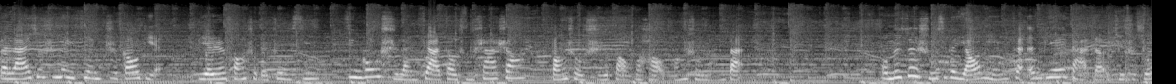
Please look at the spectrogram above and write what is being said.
本来就是内线制高点，别人防守的重心，进攻时篮下造成杀伤，防守时保护好防守篮板。我们最熟悉的姚明在 NBA 打的就是中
